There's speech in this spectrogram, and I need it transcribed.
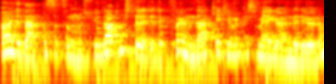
Önceden ısıtılmış 160 derecelik fırında kekimi pişmeye gönderiyorum.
